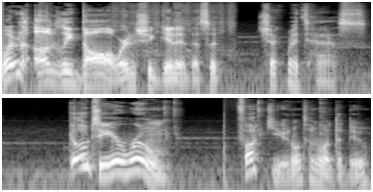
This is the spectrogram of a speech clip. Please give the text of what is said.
What an ugly doll. Where did she get it? That's a... Check my tasks. Go to your room. Fuck you. Don't tell me what to do.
